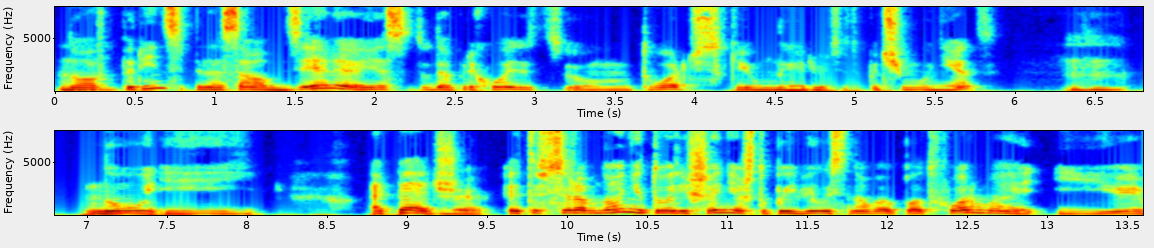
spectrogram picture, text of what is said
но, mm-hmm. в принципе, на самом деле, если туда приходят um, творческие умные люди, то почему нет? Mm-hmm. Ну, и Опять же, это все равно не то решение, что появилась новая платформа, и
